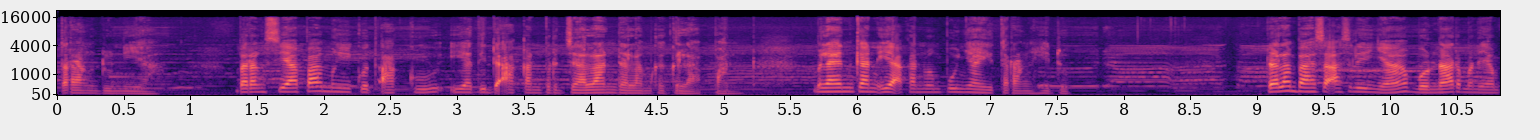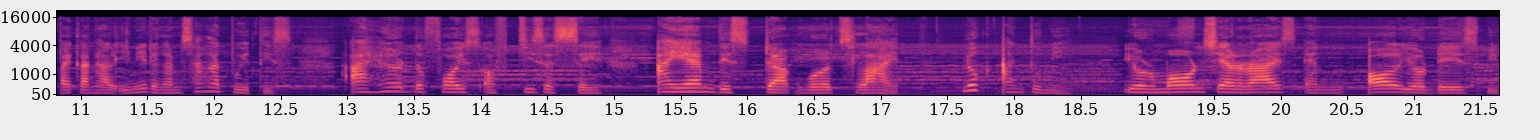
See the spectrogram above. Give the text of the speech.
terang dunia. Barang siapa mengikut aku, ia tidak akan berjalan dalam kegelapan, melainkan ia akan mempunyai terang hidup. Dalam bahasa aslinya, Bonar menyampaikan hal ini dengan sangat puitis. I heard the voice of Jesus say, I am this dark world's light. Look unto me. Your morn shall rise and all your days be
